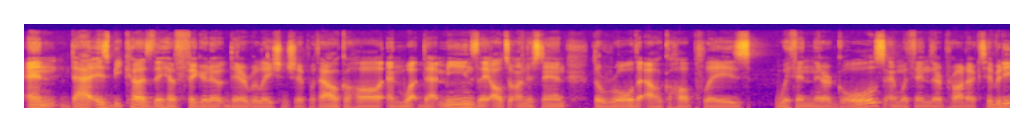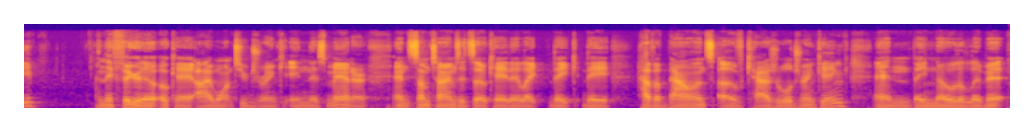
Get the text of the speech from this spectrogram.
And that is because they have figured out their relationship with alcohol and what that means. They also understand the role that alcohol plays within their goals and within their productivity and they figured out okay i want to drink in this manner. And sometimes it's okay they like they they have a balance of casual drinking and they know the limit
